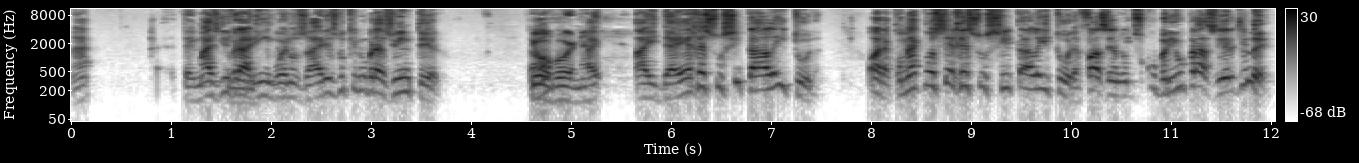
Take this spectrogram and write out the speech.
né? Tem mais livraria em Buenos Aires do que no Brasil inteiro. Então, que horror, né? A, ideia é ressuscitar a leitura. Ora, como é que você ressuscita a leitura? Fazendo descobrir o prazer de ler.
